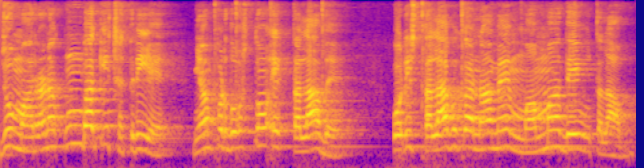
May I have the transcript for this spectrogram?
जो महाराणा कुंभा की छतरी है, यहाँ पर दोस्तों एक तालाब है, और इस तालाब का नाम है मामा देव तालाब।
